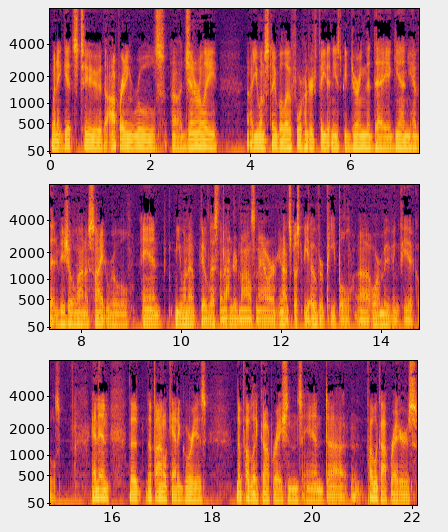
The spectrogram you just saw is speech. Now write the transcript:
when it gets to the operating rules. Uh, generally, uh, you want to stay below 400 feet. It needs to be during the day. Again, you have that visual line of sight rule, and you want to go less than 100 miles an hour. You're not supposed to be over people uh, or moving vehicles. And then the the final category is the public operations and uh, public operators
